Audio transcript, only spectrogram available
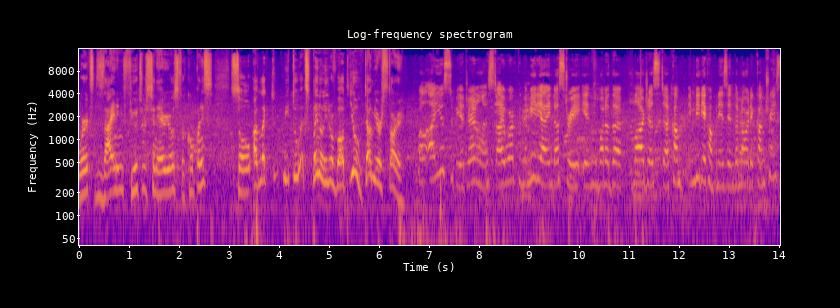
works designing future scenarios for companies. So I'd like to, me to explain a little about you. Tell me your story. Well, I used to be a journalist. I worked in the media industry in one of the largest uh, com- media companies in the Nordic countries.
